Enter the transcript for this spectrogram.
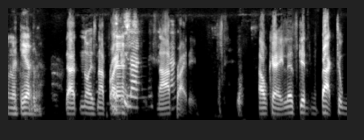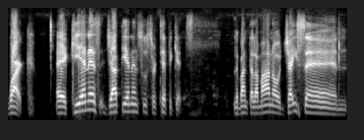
Se me pierde. That no, it's not Friday. Yes. La- Not Friday. Okay, let's get back to work. Eh, ¿Quiénes ya tienen sus certificates? Levanta la mano, Jason.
